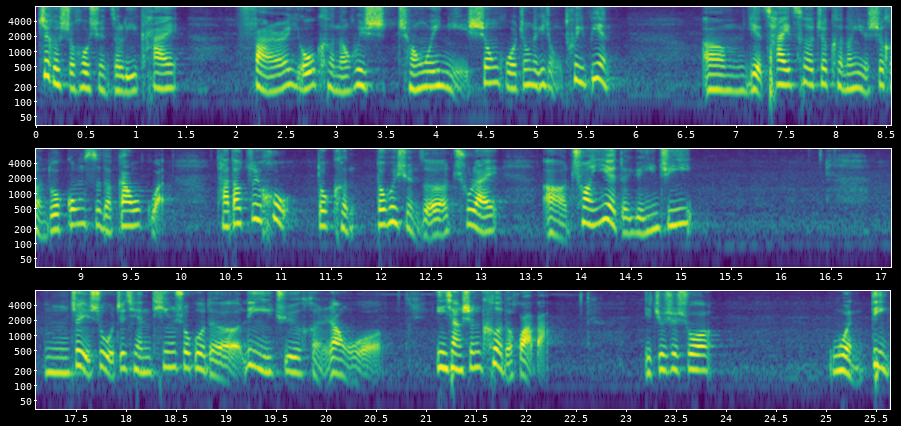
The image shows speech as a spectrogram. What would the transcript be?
这个时候选择离开。反而有可能会成为你生活中的一种蜕变，嗯，也猜测这可能也是很多公司的高管，他到最后都可都会选择出来，呃，创业的原因之一。嗯，这也是我之前听说过的另一句很让我印象深刻的话吧，也就是说，稳定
